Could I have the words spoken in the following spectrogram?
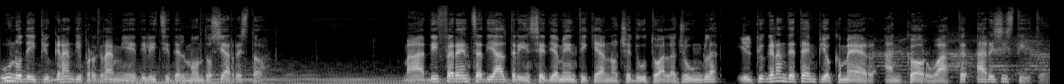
uno dei più grandi programmi edilizi del mondo si arrestò. Ma a differenza di altri insediamenti che hanno ceduto alla giungla, il più grande tempio Khmer Angkor Wat ha resistito,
